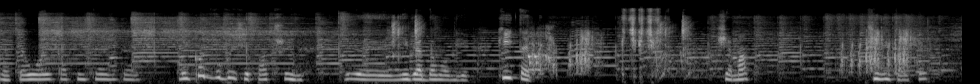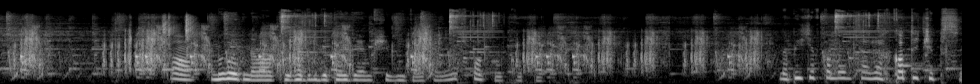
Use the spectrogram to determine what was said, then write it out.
Na te ten, ten. Mój kot w ogóle się patrzy, yy, nie wiadomo gdzie. Kitek! Kć, kć. Siema. Przywitaj się. O, mrugnął akurat, gdy powiedziałem przywitaj się. No spoko, kotek. Napiszcie w komentarzach koty czy psy.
